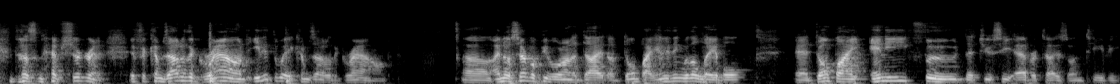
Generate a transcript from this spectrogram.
doesn't have sugar in it. If it comes out of the ground, eat it the way it comes out of the ground. Uh, I know several people are on a diet of don't buy anything with a label, and don't buy any food that you see advertised on TV.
